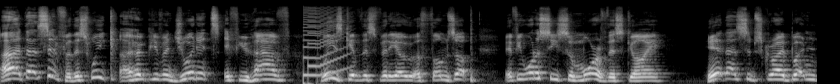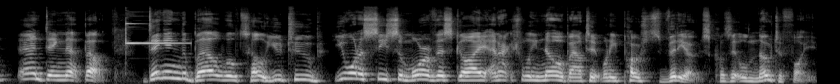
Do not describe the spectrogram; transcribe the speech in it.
Uh, that's it for this week. I hope you've enjoyed it. If you have, please give this video a thumbs up. If you want to see some more of this guy, hit that subscribe button and ding that bell. Dinging the bell will tell YouTube you want to see some more of this guy and actually know about it when he posts videos, because it will notify you.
